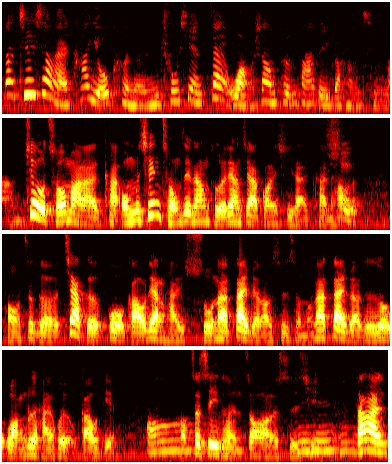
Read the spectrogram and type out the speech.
那接下来它有可能出现再往上喷发的一个行情吗？就筹码来看，我们先从这张图的量价关系来看好了。好，这个价格过高，量还缩，那代表的是什么？那代表就是说，往日还会有高点。哦，这是一个很重要的事情。当然，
